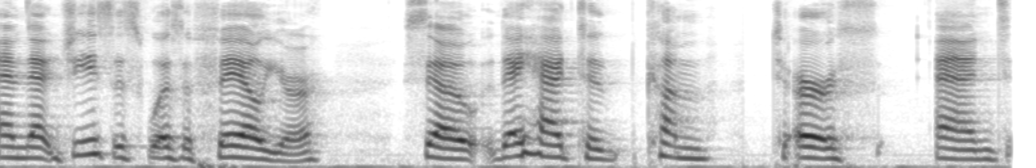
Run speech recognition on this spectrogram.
and that Jesus was a failure. So they had to come to earth and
